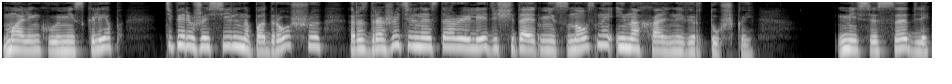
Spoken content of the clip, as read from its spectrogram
Маленькую мисс Клеп — Теперь уже сильно подросшую, раздражительная старая леди считает несносной и нахальной вертушкой. Миссис Сэдли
